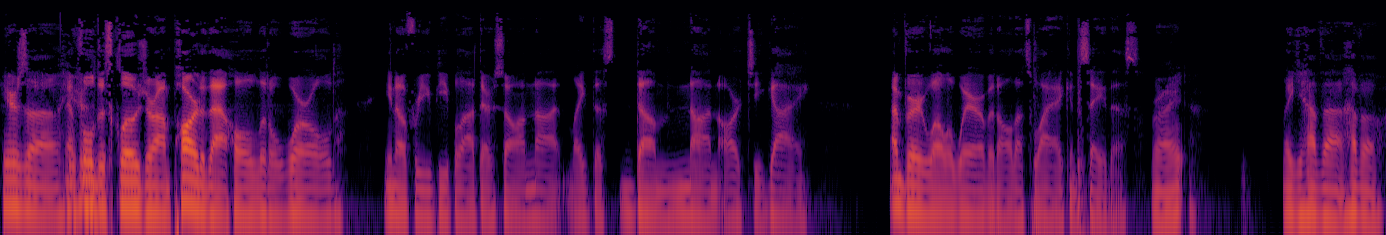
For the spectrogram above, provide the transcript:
here's a and here's, full disclosure i'm part of that whole little world you know for you people out there so i'm not like this dumb non-artsy guy i'm very well aware of it all that's why i can say this right. Like you have that have a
